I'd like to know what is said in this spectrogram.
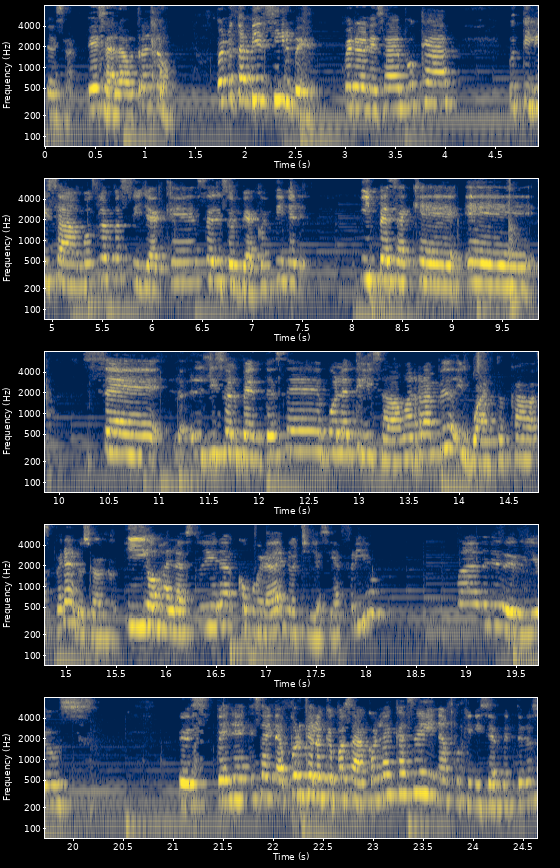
Esa, esa, la otra no. Bueno, también sirve, pero en esa época utilizábamos la masilla que se disolvía con tiner y pese a que se, el disolvente se volatilizaba más rápido, igual tocaba esperar, o sea, y ojalá estuviera como era de noche y hacía frío, madre de Dios. Espería que salga, porque lo que pasaba con la caseína, porque inicialmente nos,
